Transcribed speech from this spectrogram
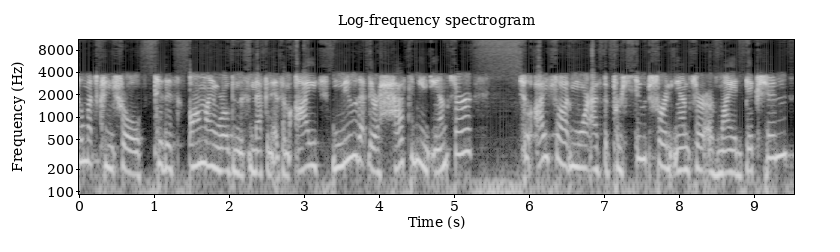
so much control to this online world and this mechanism? I knew that there has to be an answer, So I saw it more as the pursuit for an answer of my addiction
